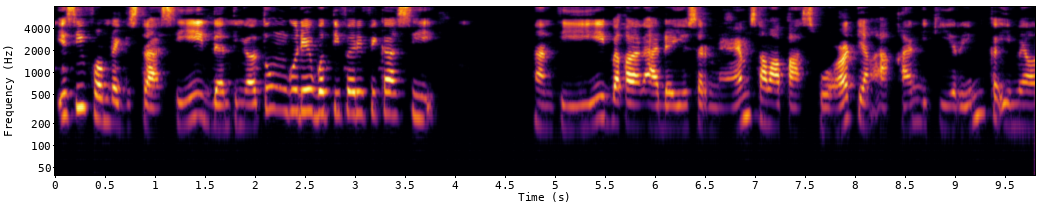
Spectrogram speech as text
isi form registrasi, dan tinggal tunggu deh buat diverifikasi. Nanti bakalan ada username sama password yang akan dikirim ke email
